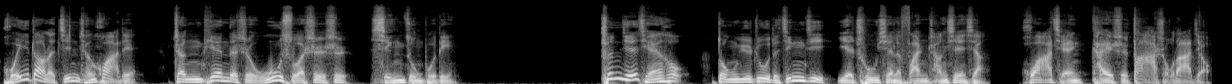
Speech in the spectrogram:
回到了金城画店，整天的是无所事事，行踪不定。春节前后，董玉柱的经济也出现了反常现象，花钱开始大手大脚。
